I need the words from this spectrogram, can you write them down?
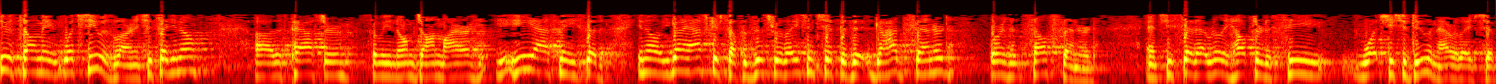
she was telling me what she was learning. She said, you know uh, this pastor, some of you know him, John Meyer, he, he asked me, he said, you know, you got to ask yourself, is this relationship, is it God-centered or is it self-centered? And she said that really helped her to see what she should do in that relationship.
